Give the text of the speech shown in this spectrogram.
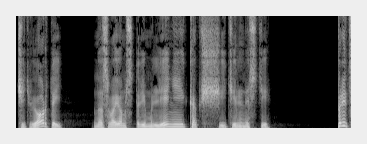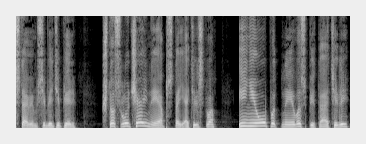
Четвертый — на своем стремлении к общительности. Представим себе теперь, что случайные обстоятельства и неопытные воспитатели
